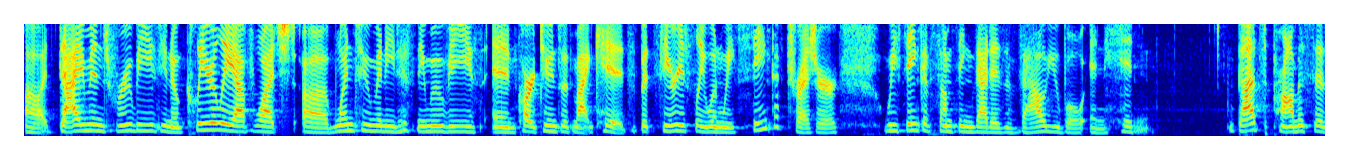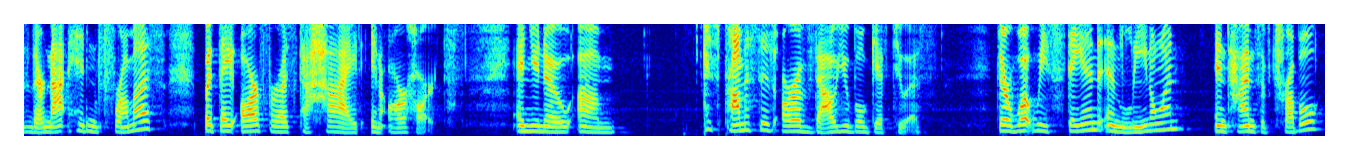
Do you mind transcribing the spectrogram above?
uh, diamonds, rubies. You know, clearly I've watched uh, one too many Disney movies and cartoons with my kids. But seriously, when we think of treasure, we think of something that is valuable and hidden. God's promises, they're not hidden from us, but they are for us to hide in our hearts. And you know, um, His promises are a valuable gift to us. They're what we stand and lean on in times of trouble,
